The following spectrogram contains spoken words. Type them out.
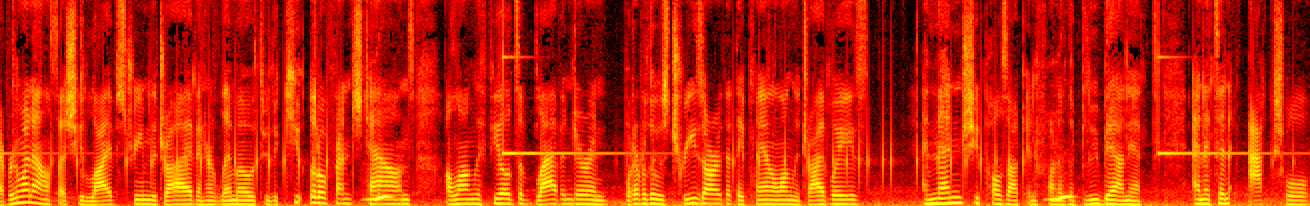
everyone else as she live streamed the drive in her limo through the cute little French towns, along the fields of lavender and whatever those trees are that they plant along the driveways. And then she pulls up in front of the Blue Bernette, and it's an actual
